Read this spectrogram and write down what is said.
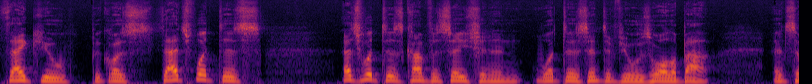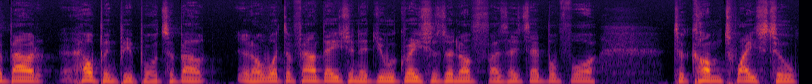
thank you because that's what this that's what this conversation and what this interview is all about. It's about helping people. It's about you know what the foundation that you were gracious enough, as I said before, to come twice to,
